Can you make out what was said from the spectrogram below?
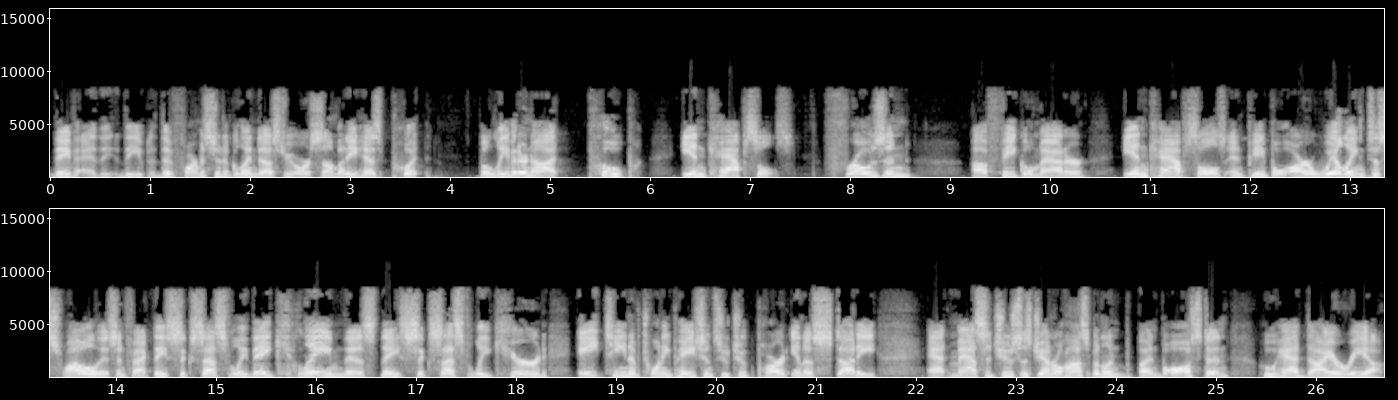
they've the the, the pharmaceutical industry or somebody has put, believe it or not, poop in capsules, frozen uh, fecal matter in capsules and people are willing to swallow this. In fact, they successfully, they claim this, they successfully cured 18 of 20 patients who took part in a study at Massachusetts General Hospital in, in Boston who had diarrhea.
